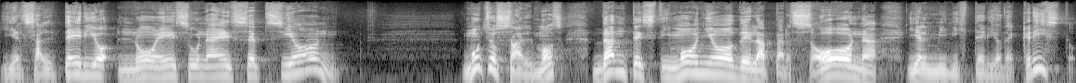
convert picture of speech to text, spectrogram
y el salterio no es una excepción. Muchos salmos dan testimonio de la persona y el ministerio de Cristo.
